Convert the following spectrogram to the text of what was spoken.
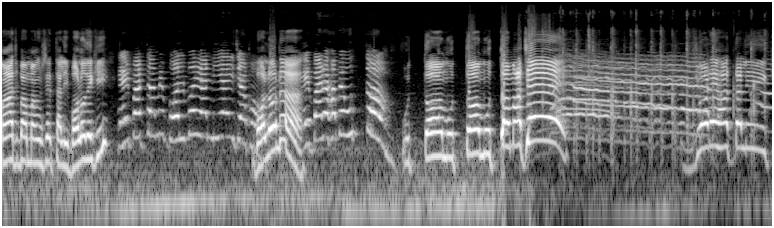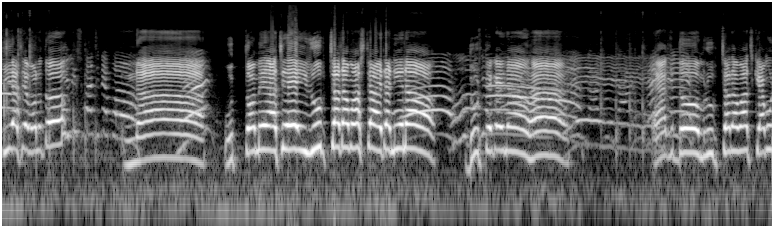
মাছ বা মাংসের থালি। বলো দেখি। তো আমি বলবোই আর নিয়েই যাব। বলো না। এবারে হবে উত্তম। উত্তম উত্তম উত্তম আছে। জোরে হাততালি কি আছে বলো তো? না উত্তমে আছে এই রূপচাঁদা মাছটা। এটা নিয়ে নাও। দূর থেকেই নাও হ্যাঁ। একদম রূপচাঁদা মাছ কেমন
